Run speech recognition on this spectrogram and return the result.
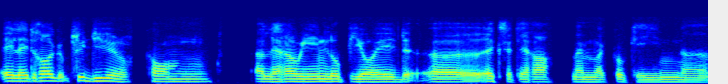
et les drogues plus dures comme euh, l'héroïne, l'opioïde, euh, etc. Même la cocaïne, euh,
